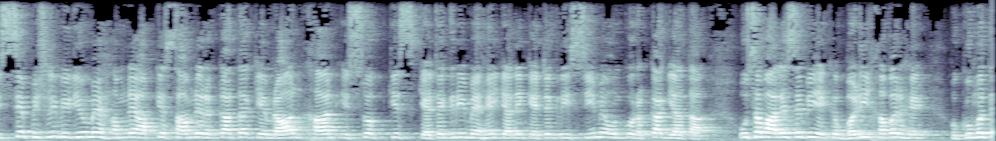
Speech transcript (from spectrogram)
इससे पिछली वीडियो में हमने आपके सामने रखा था कि इमरान खान इस वक्त किस कैटेगरी में है, यानी कैटेगरी सी में उनको रखा गया था। उस हवाले से भी एक बड़ी खबर है, हुकूमत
